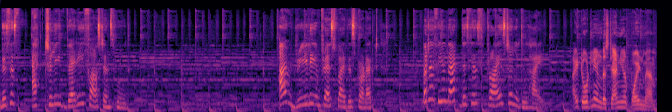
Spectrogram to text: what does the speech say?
This is actually very fast and smooth. I'm really impressed by this product, but I feel that this is priced a little high. I totally understand your point, ma'am.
